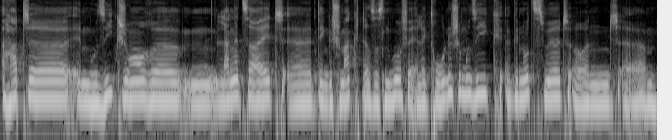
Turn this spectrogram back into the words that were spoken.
hatte im Musikgenre mh, lange Zeit äh, den Geschmack, dass es nur für elektronische Musik äh, genutzt wird und ähm,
